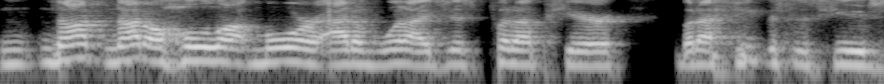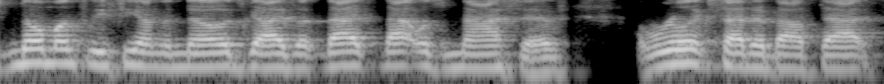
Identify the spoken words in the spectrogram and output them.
not not a whole lot more out of what I just put up here, but I think this is huge. No monthly fee on the nodes, guys. That that was massive. I'm really excited about that.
